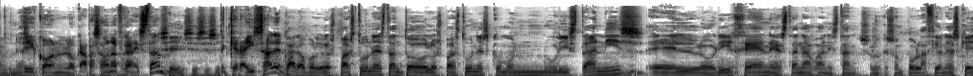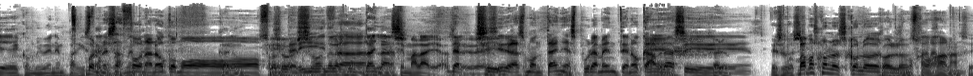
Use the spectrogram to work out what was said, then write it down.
pastunes. Y con lo que ha pasado en Afganistán. Sí, sí, sí, sí. Que de ahí salen. Claro, porque los pastunes, tanto los pastunes como nuristanis, el origen está en Afganistán, solo que son poblaciones que conviven en Pakistán. Bueno, en esa zona, ¿no? Como Claro, fronteriza. son de las montañas. Las Himalayas. De- eh, sí, de las montañas, puramente, no cabras Eh, y. claro, eso es. Vamos con los con los, Con con los Mohana, Mohana, con- sí.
